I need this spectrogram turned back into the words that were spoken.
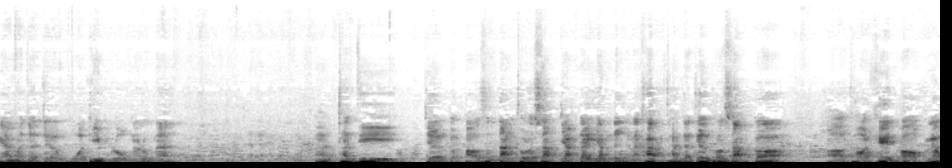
งั้นมันจะเจิมหัวทิ่มลงนะลูกนะท่านที่เจิมกระเป๋าสตางค์โทรศัพท์อย่างใดอย่างหนึ่งนะครับ ท่านจะเจิมโทรศัพท์ก็ถอดเคสออกแล้ว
